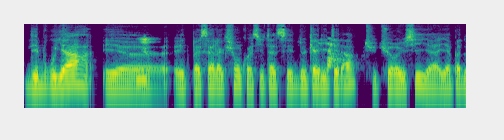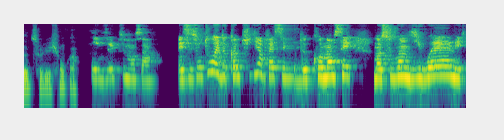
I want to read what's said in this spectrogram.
débrouillard et, euh, mm. et, de passer à l'action quoi. Si tu as ces deux qualités là tu, tu réussis il n'y a, y a, pas d'autre solution quoi. Exactement ça et c'est surtout, ouais, de, comme tu dis, en fait, c'est de commencer. Moi, souvent, on me dit, ouais, mais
